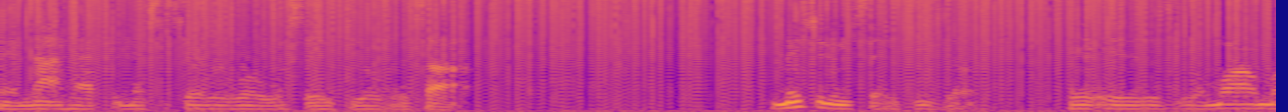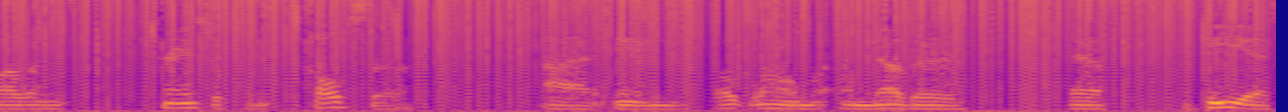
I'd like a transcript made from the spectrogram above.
and not have to necessarily roll a safety over the top. Mentioning safeties though, there is Lamar Mullins, transfer from Tulsa uh, in Oklahoma, another FBS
